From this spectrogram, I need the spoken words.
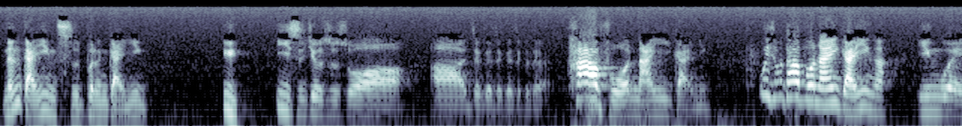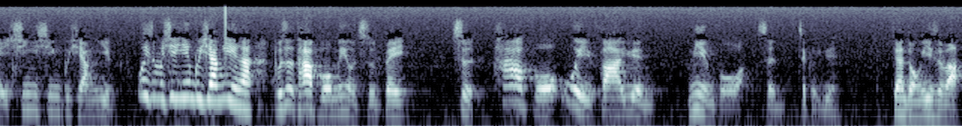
能感应磁，不能感应玉。意思就是说啊，这个这个这个这个他佛难以感应。为什么他佛难以感应啊？因为心心不相应。为什么心心不相应啊？不是他佛没有慈悲，是他佛未发愿念佛往生这个愿，这样懂意思吧？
